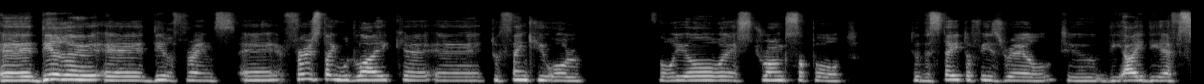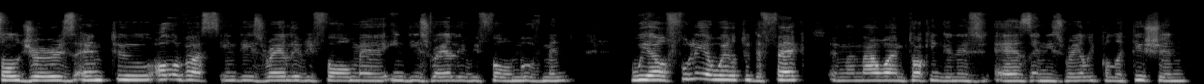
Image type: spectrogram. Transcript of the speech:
Uh, dear, dear friends, first I would like to thank you all for your strong support to the state of Israel, to the IDF soldiers, and to all of us in the Israeli reform in the Israeli reform movement we are fully aware to the fact, and now I'm talking as, as an Israeli politician,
